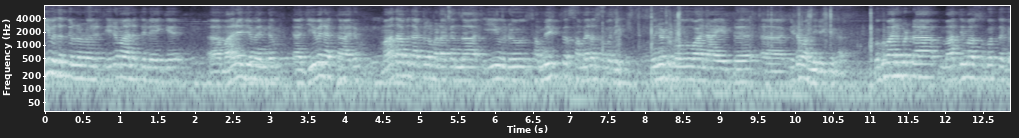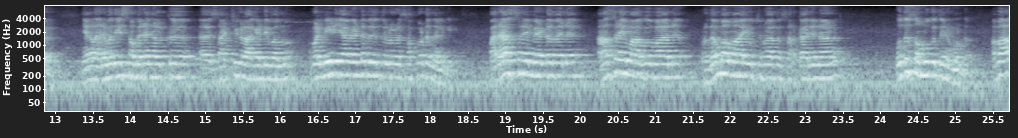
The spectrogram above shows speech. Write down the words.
ഈ വിധത്തിലുള്ള ഒരു തീരുമാനത്തിലേക്ക് മാനേജ്മെന്റും ജീവനക്കാരും മാതാപിതാക്കളും അടക്കുന്ന ഈ ഒരു സംയുക്ത സമര സമിതി മുന്നോട്ട് പോകുവാനായിട്ട് ഇടവന്നിരിക്കുക. ബഹുമാനപ്പെട്ട മാധ്യമ സുഹൃത്തുക്കൾ ഞങ്ങൾ അനവധി സമരങ്ങൾക്ക് സാക്ഷികളാകേണ്ടി വന്നു. അപ്പോൾ മീഡിയ വേണ്ട വിധത്തിലുള്ള ഒരു സപ്പോർട്ട് നൽകി. പരാശ്രയം വേണ്ടവന് ആശ്രയമാകുവാന് പ്രഥമമായ ഉത്തരവാദിത്വം സർക്കാരിനാണ് പൊതുസമൂഹത്തിനുമുണ്ട്. അപ്പൊ ആ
